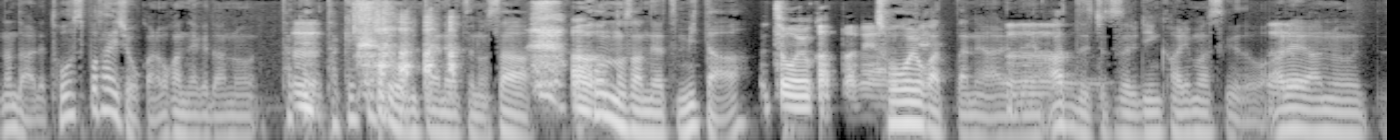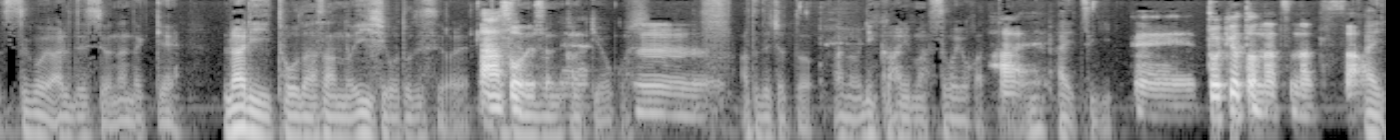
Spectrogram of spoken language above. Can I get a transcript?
なんだあれ、トースポ大賞かな？わかんないけど、あの、たけ、たけし賞みたいなやつのさ、本野さんのやつ見た？超良かったね。超良かったね、あれね。後でちょっとそれリンク貼りますけど、あれ、あの、すごいあれですよ、なんだっけ？ラリー東田さんのいい仕事ですよ、あれ。あ、そうですね。書き起こし。うん。後でちょっと、あの、リンク貼ります。すごいよかった、ね。はい。はい、次。えー、東京都夏夏さん。はい。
